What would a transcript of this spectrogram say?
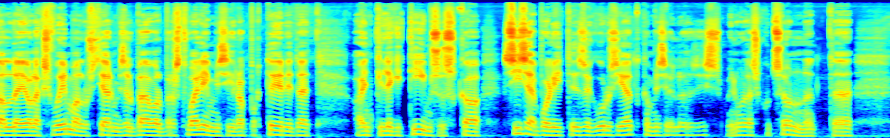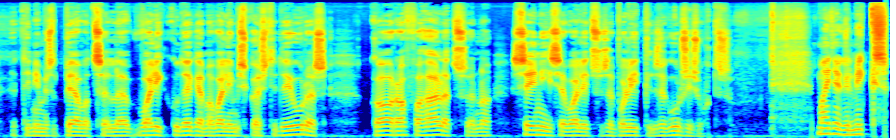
tal ei oleks võimalust järgmisel päeval pärast valimisi raporteerida, et anti legitiimsus ka sisepoliitilise kursi jätkamisele, siis minu üleskutse on, et et inimesed peavad selle valiku tegema valimiskastide juures ka rahvahääletusena senise valitsuse poliitilise kursi suhtes ma ei tea küll, miks,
